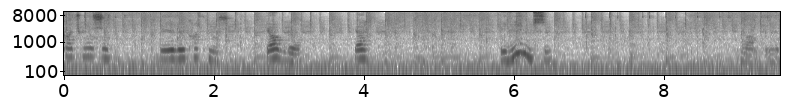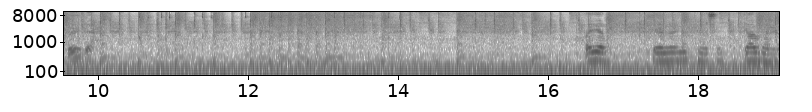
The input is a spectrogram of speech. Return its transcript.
Kaçmıyorsun. Bir kaçmıyorsun. Gel buraya. Gel. Gelir misin? Lan yine böyle. Hayır. bir Yere gitmiyorsun. Gel benimle.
